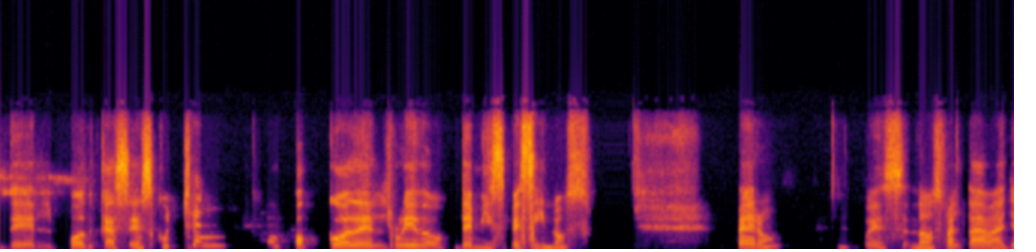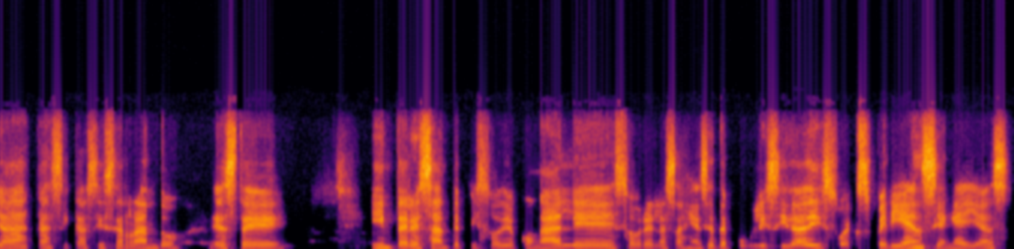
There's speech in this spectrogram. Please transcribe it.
del podcast escuchen un poco del ruido de mis vecinos, pero pues nos faltaba ya casi, casi cerrando este interesante episodio con Ale sobre las agencias de publicidad y su experiencia en ellas.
